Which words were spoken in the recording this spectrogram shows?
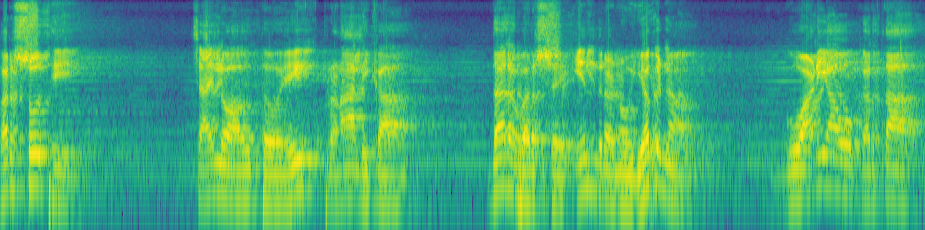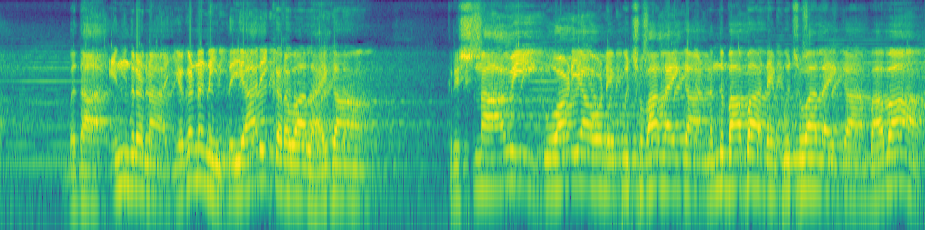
વર્ષોથી ચાલ્યો આવતો એક પ્રણાલિકા દર વર્ષે ઇન્દ્રનો યજ્ઞ ગુવાડિયાઓ કરતા બધા ઇન્દ્રના યજ્ઞની તૈયારી કરવા લાગ્યા. કૃષ્ણ આવી ગુવાડિયાઓને પૂછવા લાગ્યા નંદ બાબાને પૂછવા લાગ્યા, બાબા,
